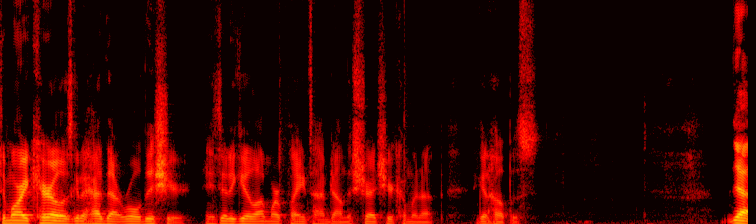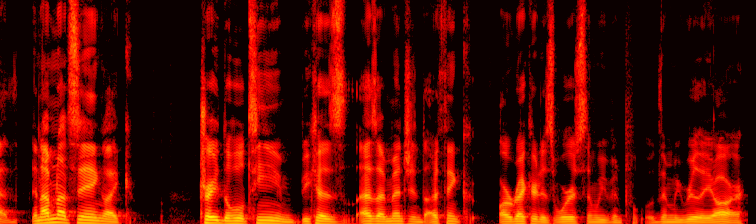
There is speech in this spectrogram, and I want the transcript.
DeMarre Carroll is gonna have that role this year. And he's gonna get a lot more playing time down the stretch here coming up. It's gonna help us. Yeah, and I'm not saying like trade the whole team because, as I mentioned, I think our record is worse than we've been than we really are,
